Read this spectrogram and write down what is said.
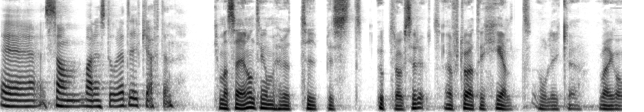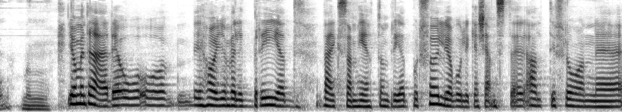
eh, som var den stora drivkraften. Kan man säga någonting om hur ett typiskt uppdrag ser ut? Jag förstår att det är helt olika varje gång. Men... Ja men det är det och, och, vi har ju en väldigt bred verksamhet och en bred portfölj av olika tjänster. Allt ifrån eh,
